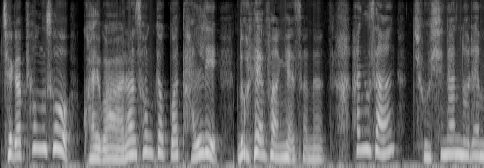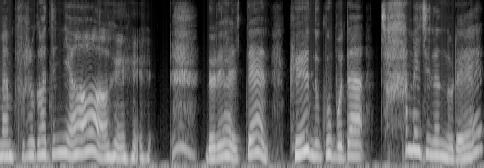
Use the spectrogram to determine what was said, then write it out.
제가 평소 괄괄한 성격과 달리 노래방에서는 항상 조신한 노래만 부르거든요. 노래할 땐 그 누구보다 참해지는 노래,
